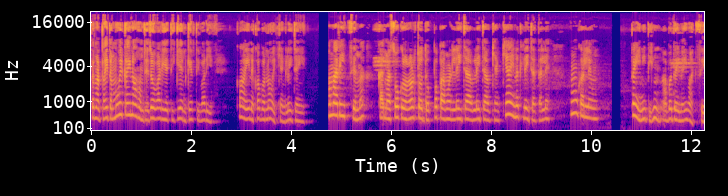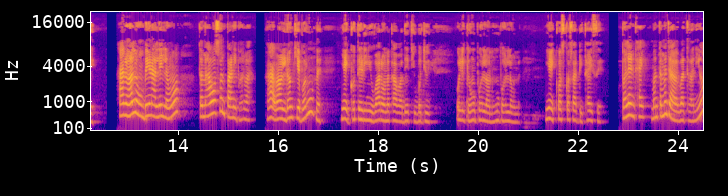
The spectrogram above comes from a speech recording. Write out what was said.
તમારા ભાઈ તો મોય કઈ ન સમજે, જો વાળી હતી કેમ કેતી વાડીએ. કઈ એને ખબર ન હોય ક્યાંક લઈ જઈએ. અમારી ઈચ્છે માં. કાલમાં છોકરો રડતો હતો પપ્પા મને લઈ જાવ લઈ જાવ ક્યાંક ક્યાંય નથી લઈ જતા, લે. હું કરી લેવું? કઈ નથી, હું આ બધા લઈ વાત છે. હાલો હાલો, હું બેડા લઈ લઉં. તમે આવો છો ને પાણી ભરવા? હા, વાળી ડંકીએ ભરવું ને? એ ગધેડીની વારો ન થવા દેતી બધી ઓલી કે હું ભરલાવ હું ભરલાવ ને એ કસકસાટી થાય છે. ભલે ને થાય મને તો મજા આવે બાંધવાની હો.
